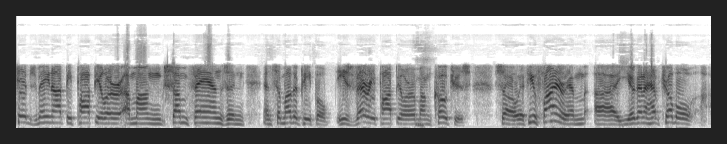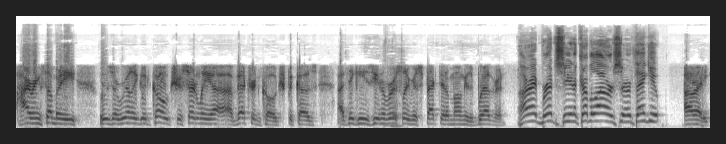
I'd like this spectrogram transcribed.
Thibs may not be popular among some fans and and some other people, he's very popular among coaches. So if you fire him, uh, you're going to have trouble hiring somebody who's a really good coach, or certainly a, a veteran coach, because I think he's universally respected among his brethren. All right, Britt. See you in a couple hours, sir. Thank you. All righty.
